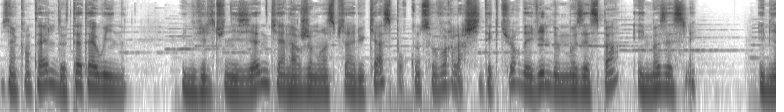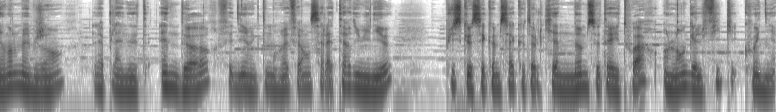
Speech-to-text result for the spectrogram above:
vient quant à elle de Tataouine, une ville tunisienne qui a largement inspiré Lucas pour concevoir l'architecture des villes de Mosespa et Mosesley. Et bien dans le même genre, la planète Endor fait directement référence à la Terre du Milieu, puisque c'est comme ça que Tolkien nomme ce territoire en langue elfique Quenya.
